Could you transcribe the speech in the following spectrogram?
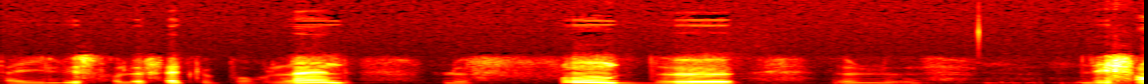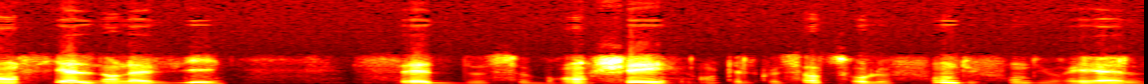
Ça illustre le fait que pour l'Inde, le fond de l'essentiel dans la vie, c'est de se brancher en quelque sorte sur le fond du fond du réel.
